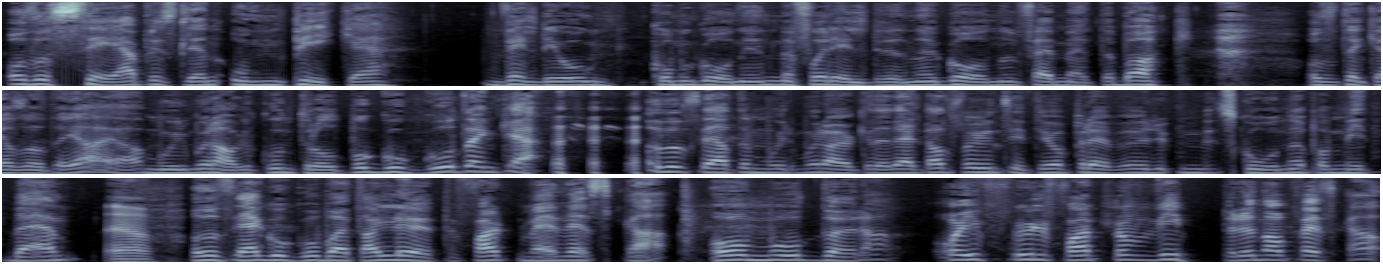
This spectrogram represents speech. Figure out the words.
Og så ser jeg plutselig en ung pike, veldig ung, komme gående inn med foreldrene gående fem meter bak. Og så tenker jeg sånn at ja, ja, mormor har vel kontroll på Gogo, tenker jeg. Og så ser jeg at mormor har jo ikke det i det hele tatt, for hun sitter jo og prøver skoene på mitt ben. ja. Og så ser jeg Gogo bare ta løpefart med veska og mot døra. Og i full fart så vipper hun opp veska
